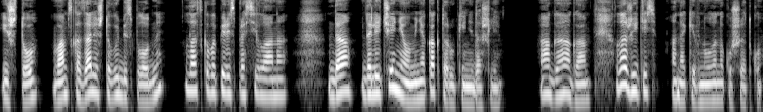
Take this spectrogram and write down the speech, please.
«И что, вам сказали, что вы бесплодны?» — ласково переспросила она. «Да, до лечения у меня как-то руки не дошли». «Ага, ага. Ложитесь», — она кивнула на кушетку.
